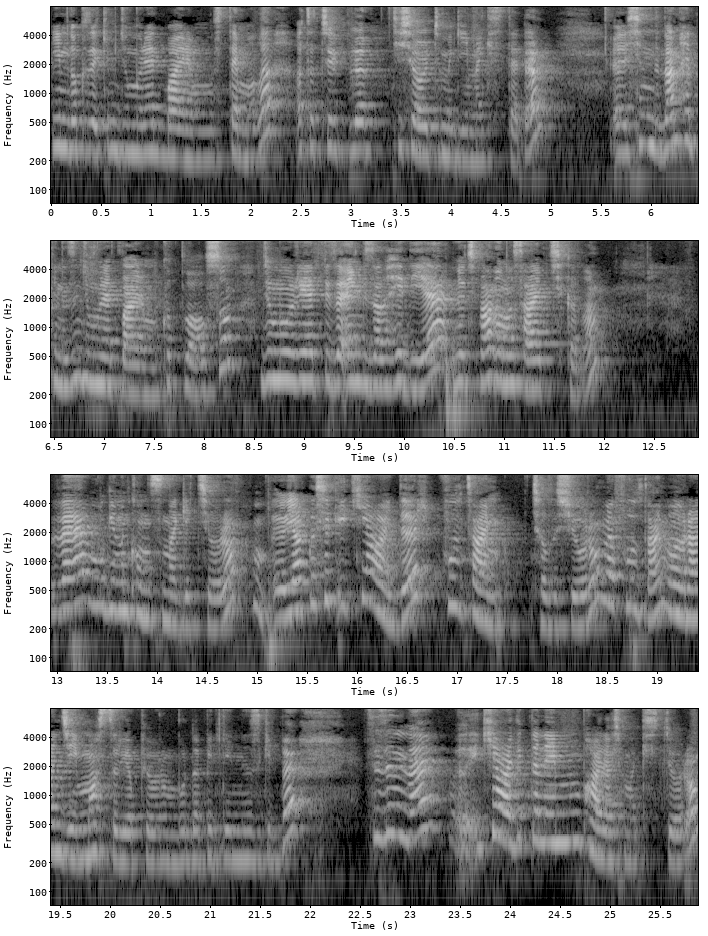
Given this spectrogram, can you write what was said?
29 Ekim Cumhuriyet Bayramımız temalı Atatürklü tişörtümü giymek istedim. Ee, Şimdiden hepinizin Cumhuriyet Bayramı kutlu olsun. Cumhuriyet bize en güzel hediye. Lütfen ona sahip çıkalım. Ve bugünün konusuna geçiyorum. Ee, Yaklaşık iki aydır full time çalışıyorum ve full time öğrenciyim. Master yapıyorum burada bildiğiniz gibi. Sizinle e, iki aylık deneyimimi paylaşmak istiyorum.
